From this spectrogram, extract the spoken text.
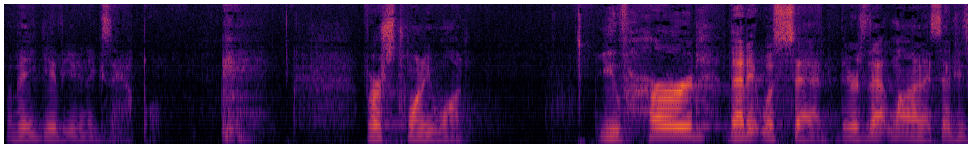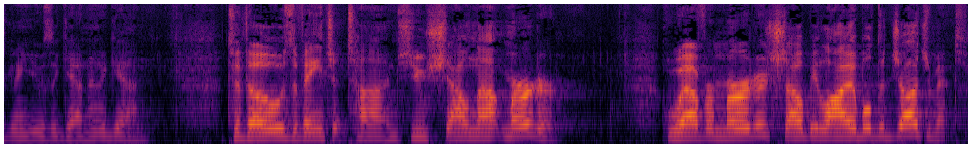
Let me give you an example. Verse 21. You've heard that it was said. There's that line I said he's going to use again and again. To those of ancient times, you shall not murder. Whoever murders shall be liable to judgment.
